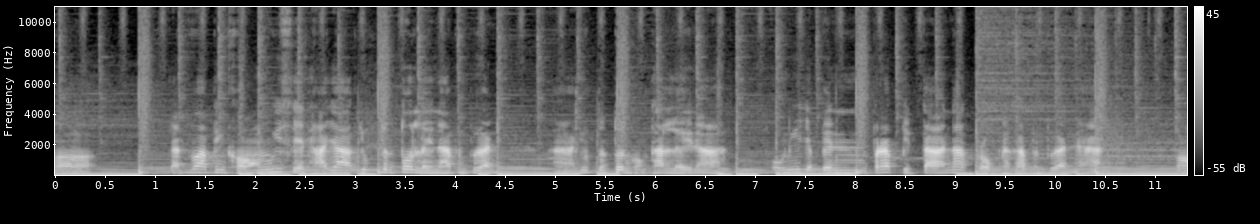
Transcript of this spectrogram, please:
ก็จัดว่าเป็นของวิเศษหายากยุคต้นๆเลยนะเพื่อนๆยุคต้นๆของท่านเลยนะองค์นี้จะเป็นพระปิดตานาคปรกนะครับเพื่อนๆนะฮะ ก็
